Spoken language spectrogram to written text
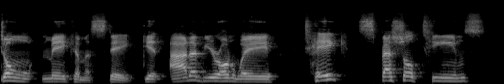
don't make a mistake. Get out of your own way. Take special teams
